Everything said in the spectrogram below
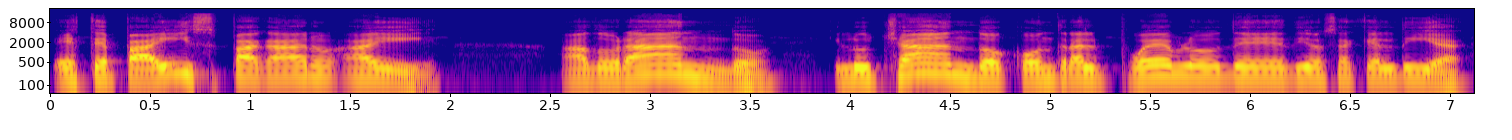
este país pagano ahí, adorando y luchando contra el pueblo de Dios aquel día.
